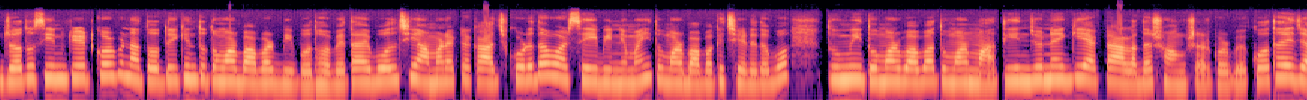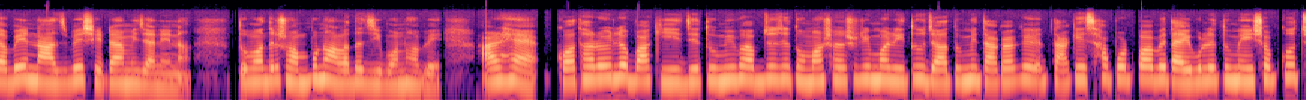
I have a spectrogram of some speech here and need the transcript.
যত সিন ক্রিয়েট করবে না, ততই কিন্তু তোমার বাবার বিপদ হবে। তাই বলছি, আমার একটা কাজ করে দাও আর সেই বিনিময়ে তোমার বাবাকে ছেড়ে দেবো। তুমি তোমার বাবা, তোমার মা তিনজনে গিয়ে একটা আলাদা সংসার করবে। কোথায় যাবে, নাচবে সেটা আমি জানি না। তোমাদের সম্পূর্ণ আলাদা জীবন হবে? আর হ্যাঁ কথা রইল বাকি যে তুমি ভাবছ যে তোমার শাশুড়ি মা ঋতু যা তুমি তাকাকে তাকে সাপোর্ট পাবে তাই বলে তুমি এইসব করছ?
